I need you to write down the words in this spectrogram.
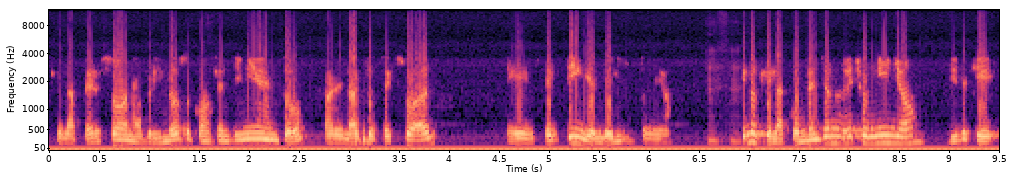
que la persona brindó su consentimiento para el acto sexual, eh, se extingue el delito, digamos. Sino que la Convención de Derechos del Niño dice que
